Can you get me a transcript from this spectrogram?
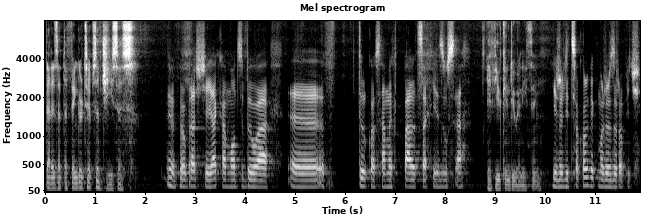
that is at the fingertips of Jesus? wyobraźcie, jaka moc była e, w tylko samych palcach Jezusa. If you can do anything. Jeżeli cokolwiek możesz zrobić.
